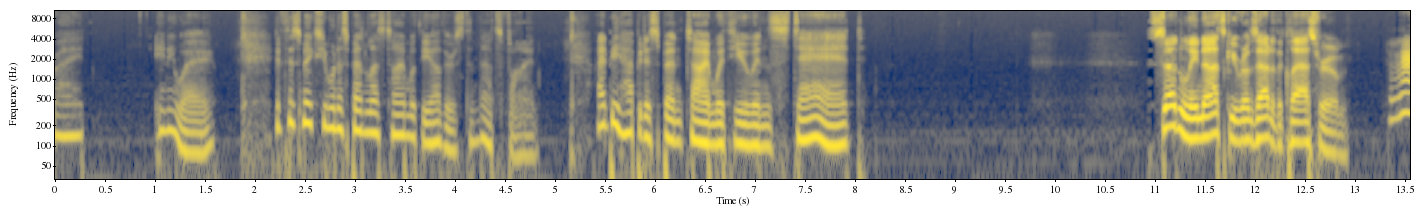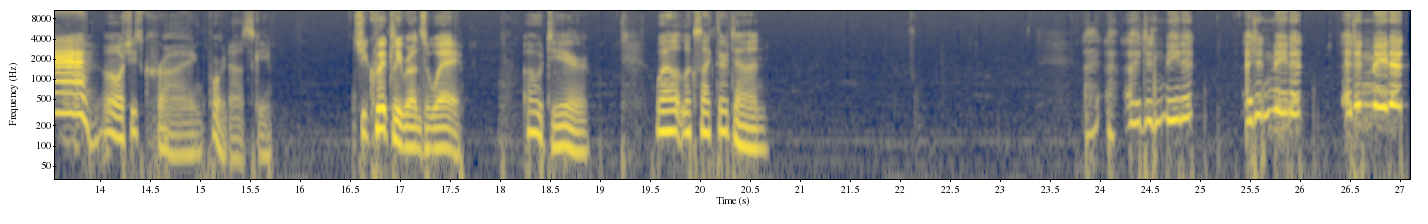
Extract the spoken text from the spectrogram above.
right? Anyway, if this makes you want to spend less time with the others, then that's fine. I'd be happy to spend time with you instead. Suddenly, Natsuki runs out of the classroom. Oh, she's crying. Poor Natsuki. She quickly runs away. Oh dear. Well, it looks like they're done. I, I, I didn't mean it. I didn't mean it. I didn't mean it.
